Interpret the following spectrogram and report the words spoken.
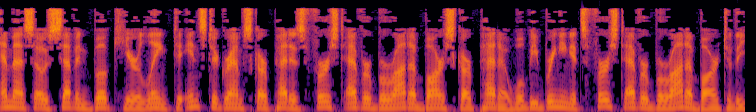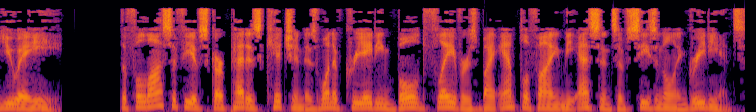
MS07 book here linked to Instagram Scarpetta's first ever burrata bar Scarpetta will be bringing its first ever burrata bar to the UAE. The philosophy of Scarpetta's kitchen is one of creating bold flavors by amplifying the essence of seasonal ingredients.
